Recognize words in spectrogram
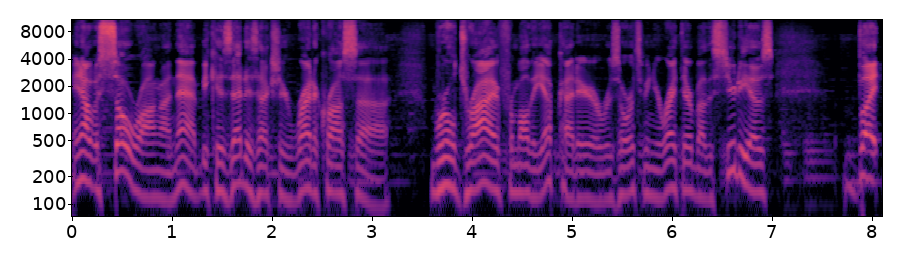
and I was so wrong on that because that is actually right across uh, World Drive from all the Epcot area resorts. I mean, you're right there by the studios, but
